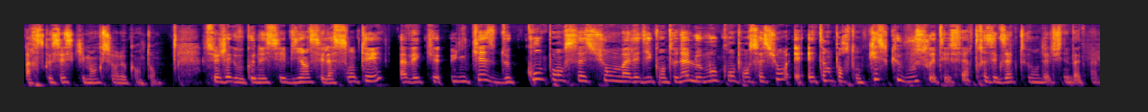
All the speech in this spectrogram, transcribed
parce que c'est ce qui manque sur le canton. Sujet que vous connaissez bien, c'est la santé avec une caisse de compensation maladie cantonale. Le mot compensation est important. Qu'est-ce que vous souhaitez faire très exactement, Delphine Bachmann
